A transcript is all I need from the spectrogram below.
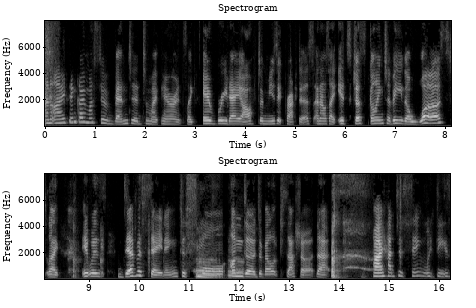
And I think I must have vented to my parents like every day after music practice. And I was like, it's just going to be the worst. Like, it was devastating to small, uh, uh. underdeveloped Sasha that I had to sing with these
